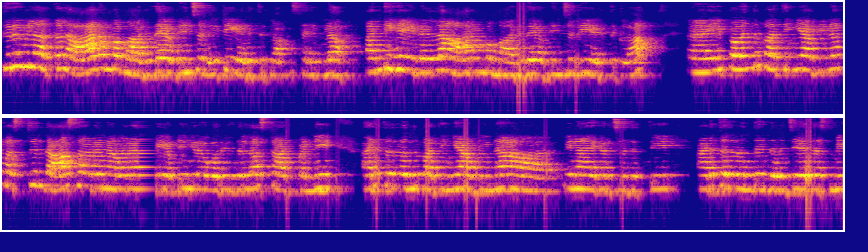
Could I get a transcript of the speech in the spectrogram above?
திருவிழாக்கள் ஆரம்பமாகுது அப்படின்னு சொல்லிட்டு எடுத்துக்கலாம் சரிங்களா? பண்டிகைகள்லாம் ஆரம்பமாகுது அப்படின்னு சொல்லி எடுத்துக்கலாம். இப்போ இப்ப வந்து பாத்தீங்க அப்படின்னா ஃபர்ஸ்ட் இந்த ஆசாட நவராத்திரி அப்படிங்கிற ஒரு இதெல்லாம் ஸ்டார்ட் பண்ணி அடுத்தது வந்து பாத்தீங்க அப்படின்னா விநாயகர் சதுர்த்தி அடுத்தது வந்து இந்த விஜயதசமி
